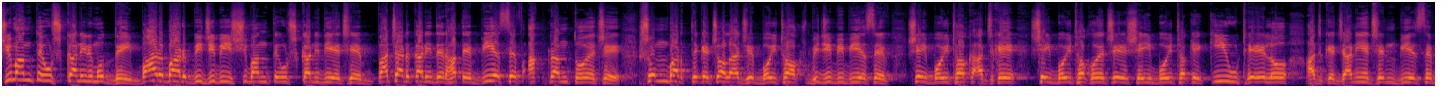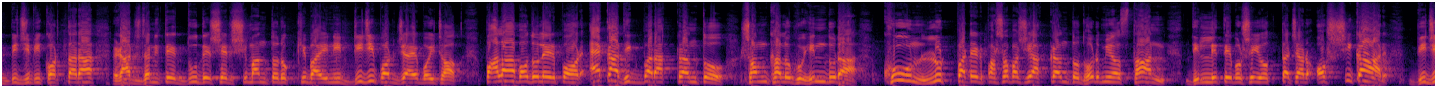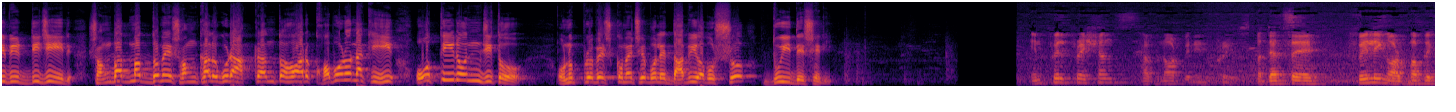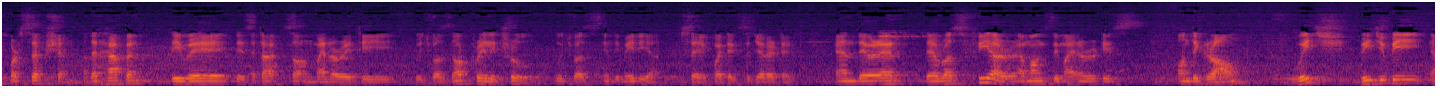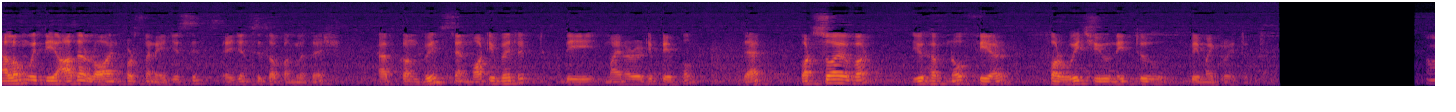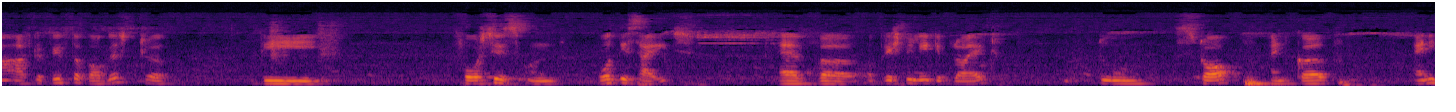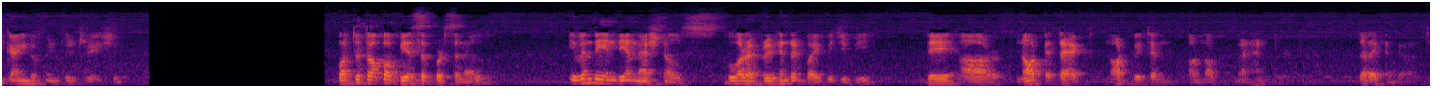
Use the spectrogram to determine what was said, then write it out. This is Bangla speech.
সীমান্তে উস্কানির মধ্যেই বারবার বিজিবি সীমান্তে উস্কানি দিয়েছে। পাচারকারীদের হাতে বিএসএফ আক্রান্ত হয়েছে। সোমবার থেকে চলা যে বৈঠক বিজিবি বিএসএফ, সেই বৈঠক আজকে, সেই বৈঠক হয়েছে, সেই বৈঠকে কি উঠে এলো আজকে জানিয়েছেন বিএসএফ বিজিবি কর্তারা। রাজধানীতে দু দেশের সীমান্তরক্ষী বাহিনীর ডিজি পর্যায়ে বৈঠক। পালা বদলের পর একাধিকবার আক্রান্ত সংখ্যালঘু হিন্দুরা। খুন, লুটপাটের পাশাপাশি আক্রান্ত ধর্মীয় স্থান। দিল্লিতে বসেই অত্যাচার অস্বীকার বিজিবির ডিজির। সংবাদ মাধ্যমে সংখ্যালঘুরা আক্রান্ত হওয়ার খবরও নাকি অতিরঞ্জিত অনুপ্রবেশ কমেছে বলে দাবি অবশ্য দুই দেশেরই infiltrations have not been increased. But that's a feeling or public perception that happened the way these attacks on minority, which was not really true, which was in the media, say quite exaggerated. And there, were, there was fear amongst the minorities on the ground, which BGB, along with the other law enforcement agencies, agencies of Bangladesh, have convinced and motivated the minority people that whatsoever you have no fear for which you need to be migrated. Uh, after 5th of August, uh, the forces on both the sides have uh, operationally deployed to stop and curb any kind of infiltration. But to talk of BSF personnel, even the Indian nationals who are apprehended by BGB, they are not attacked, not beaten, or not manhandled. That I can guarantee.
